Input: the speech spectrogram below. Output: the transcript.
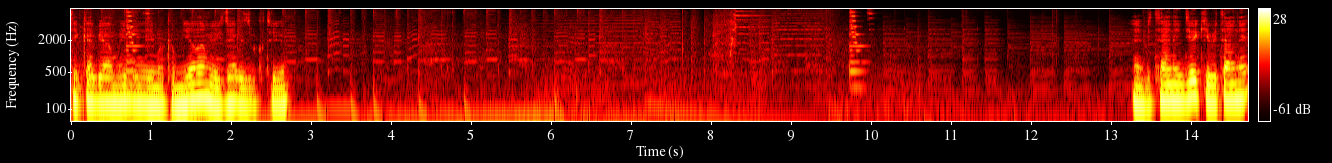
Tekrar bir almayı deneyelim bakalım. Niye alamıyoruz ya biz bu kutuyu? Yani bir tane diyor ki bir tane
